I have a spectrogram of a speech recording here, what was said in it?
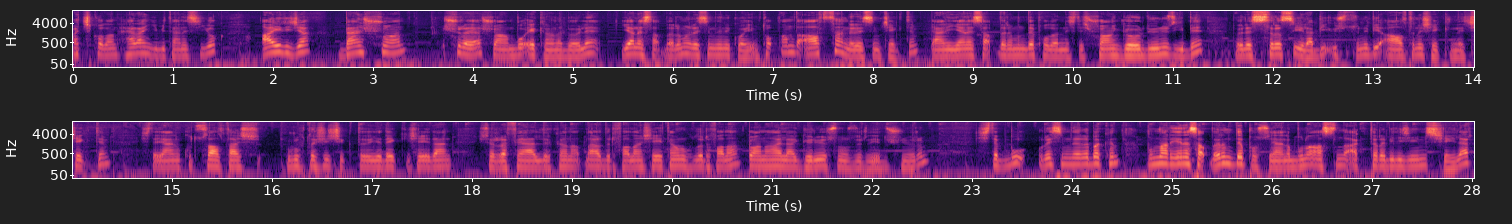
açık olan herhangi bir tanesi yok. Ayrıca ben şu an şuraya şu an bu ekrana böyle yan hesaplarımın resimlerini koyayım. Toplamda 6 tane resim çektim. Yani yan hesaplarımın depolarını işte şu an gördüğünüz gibi böyle sırasıyla bir üstünü bir altını şeklinde çektim. İşte yani kutsal taş ruh taşı çıktı yedek şeyden işte Rafael'dir kanatlardır falan şeytan ruhları falan şu an hala görüyorsunuzdur diye düşünüyorum. İşte bu resimlere bakın. Bunlar yan hesapların deposu. Yani bunu aslında aktarabileceğimiz şeyler.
